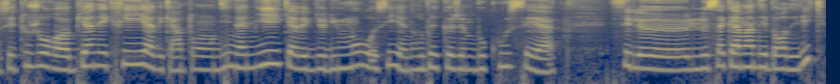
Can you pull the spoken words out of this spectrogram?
c'est toujours bien écrit, avec un ton dynamique, avec de l'humour aussi. Il y a une rubrique que j'aime beaucoup, c'est c'est le, le, sac à main des bordéliques.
